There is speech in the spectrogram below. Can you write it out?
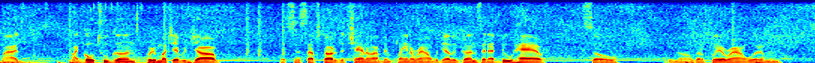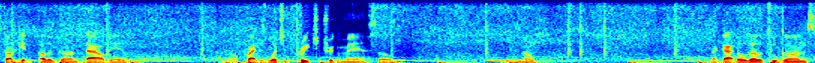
My my go-to guns pretty much every job. But since I've started the channel, I've been playing around with the other guns that I do have. So, you know, I'm gonna play around with them and start getting other guns dialed in. You know, practice what you preach, Trigger Man. So, you know, I got those other two guns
